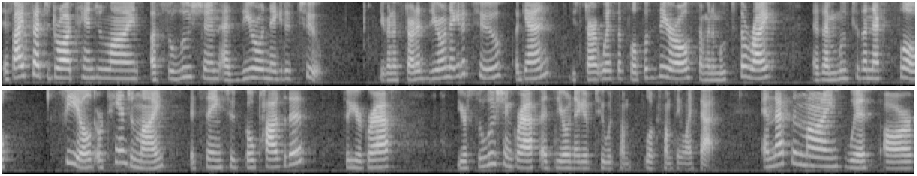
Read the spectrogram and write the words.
If I said to draw a tangent line, a solution at 0, negative 2, you're going to start at 0, negative 2. Again, you start with a slope of 0, so I'm going to move to the right. As I move to the next slope field or tangent line, it's saying to go positive, so your graph, your solution graph at 0, negative 2 would some, look something like that. And that's in line with our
